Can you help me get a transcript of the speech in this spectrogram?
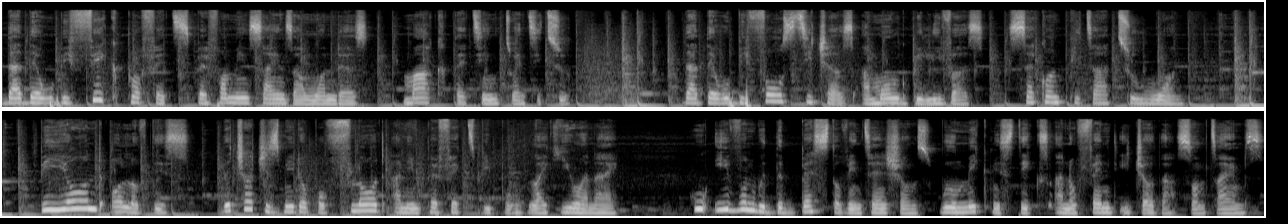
That there will be fake prophets performing signs and wonders. Mark 13:22 that there will be false teachers among believers. 2 Peter 2 1. Beyond all of this, the church is made up of flawed and imperfect people like you and I, who, even with the best of intentions, will make mistakes and offend each other sometimes.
